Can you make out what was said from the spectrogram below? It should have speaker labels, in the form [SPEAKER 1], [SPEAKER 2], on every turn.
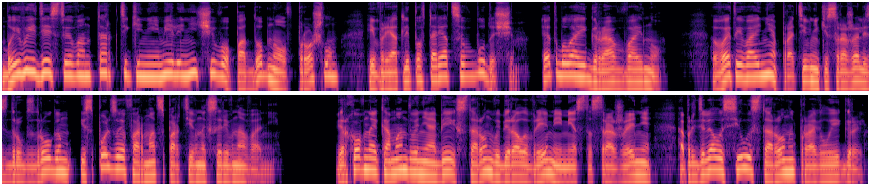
[SPEAKER 1] Боевые действия в Антарктике не имели ничего подобного в прошлом и вряд ли повторятся в будущем. Это была игра в войну. В этой войне противники сражались друг с другом, используя формат спортивных соревнований. Верховное командование обеих сторон выбирало время и место сражения, определяло силы сторон и правила игры.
